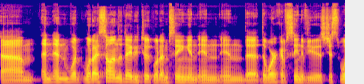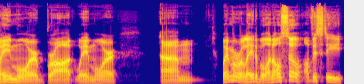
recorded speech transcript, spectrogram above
Um, and and what, what I saw in the Daily Tut, what I'm seeing in, in in the the work I've seen of you is just way more broad, way more um, way more relatable, and also obviously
